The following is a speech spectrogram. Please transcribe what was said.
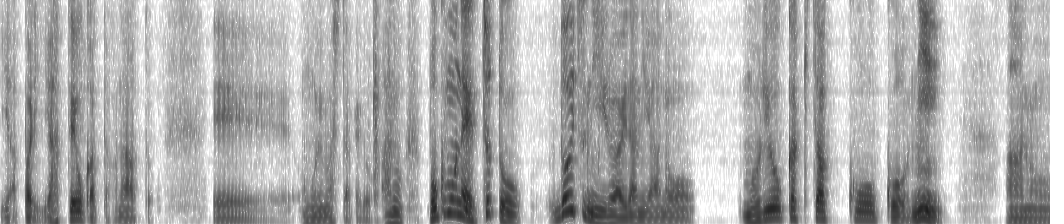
やっぱりやってよかったかなと、えー思いましたけど、あの、僕もね、ちょっとドイツにいる間に、あの、盛岡北高校に、あの、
